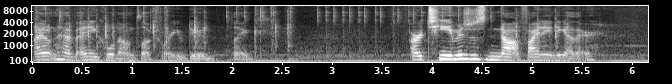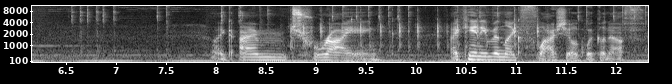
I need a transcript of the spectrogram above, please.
I don't have any cooldowns left for you, dude. Like, our team is just not fighting together. Like, I'm trying. I can't even, like, flash heal quick enough.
